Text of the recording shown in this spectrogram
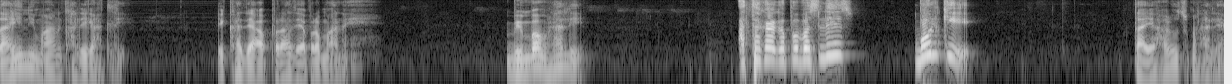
ताईने मान खाली घातली. एखाद्या अपराध्याप्रमाणे. बिंबा म्हणाली आता का गप्प बसलीस? बोल की. ताई हळूच म्हणाल्या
